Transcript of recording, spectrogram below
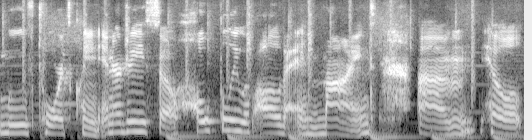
move towards clean energy. So hopefully, with all of that in mind, um, he'll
